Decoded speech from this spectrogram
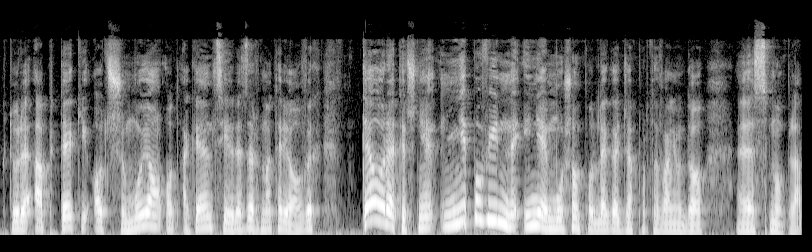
które apteki otrzymują od Agencji Rezerw Materiałowych, teoretycznie nie powinny i nie muszą podlegać raportowaniu do e, SMOPLA.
